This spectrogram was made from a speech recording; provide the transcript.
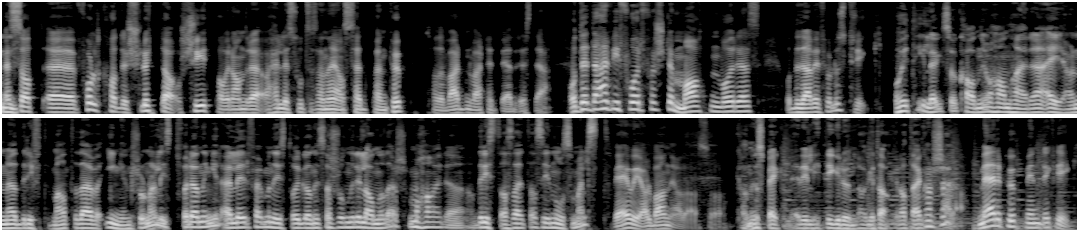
Hvis at eh, folk hadde slutta å skyte på hverandre og heller satt seg ned og sett på en pupp, så hadde verden vært et bedre sted. Og det er der vi får første maten vår, og det er der vi føler oss trygge. Og i tillegg så kan jo han her eieren drifte med at det er ingen journalistforeninger eller feministorganisasjoner i landet der som har uh, drista seg til å si noe som helst. Vi er jo i Albania, da, så Kan jo spekulere litt i grunnlaget til akkurat det, kanskje. Mer pupp, mindre krig.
